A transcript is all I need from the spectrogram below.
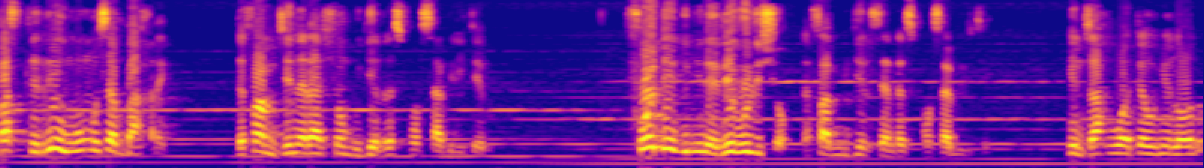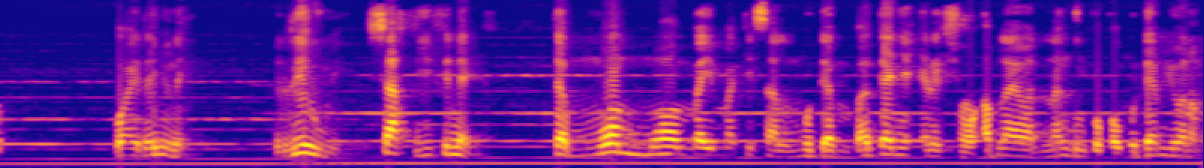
parce que réew mu mës a baax rek dafa am génération bu jël responsabilité bi foo dégg ñu ne révolution dafa am ñu jël seen responsabilité ñun sax wootewuñu loolu waaye dañu ne réew mi charte yi fi nekk te moom moo may Macky Sall mu dem ba gagné élection Abdoulaye Wade nangul ko ko mu dem yoonam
